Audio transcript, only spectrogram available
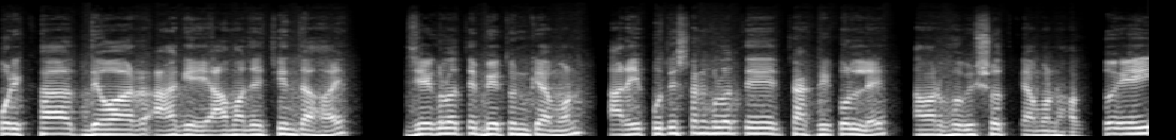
পরীক্ষা দেওয়ার আগে আমাদের চিন্তা হয় যে এগুলোতে বেতন কেমন আর এই প্রতিষ্ঠানগুলোতে চাকরি করলে আমার ভবিষ্যৎ কেমন হবে। তো এই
